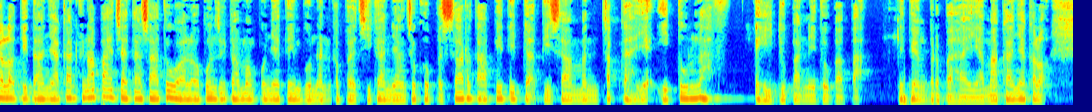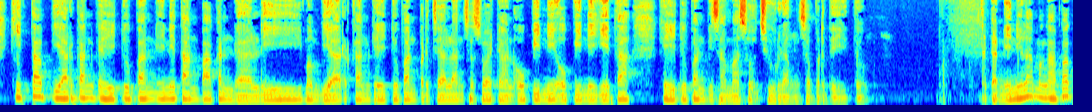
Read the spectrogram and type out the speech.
kalau ditanyakan kenapa Ajata satu walaupun sudah mempunyai timbunan kebajikan yang cukup besar tapi tidak bisa mencegah ya itulah kehidupan itu Bapak itu yang berbahaya. Makanya kalau kita biarkan kehidupan ini tanpa kendali, membiarkan kehidupan berjalan sesuai dengan opini-opini kita, kehidupan bisa masuk jurang seperti itu. Dan inilah mengapa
